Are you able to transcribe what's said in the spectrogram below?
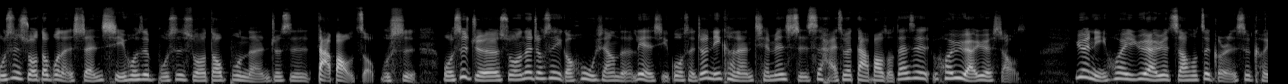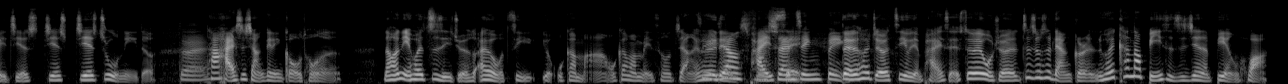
不是说都不能生气，或是不是说都不能就是大暴走，不是。我是觉得说，那就是一个互相的练习过程。就你可能前面十次还是会大暴走，但是会越来越少，因为你会越来越知道说这个人是可以接接接住你的，对，他还是想跟你沟通的。然后你也会自己觉得说，哎，我自己有我干嘛、啊？我干嘛每次都这样？因为有点排神经病，对，会觉得自己有点排谁。所以我觉得这就是两个人，你会看到彼此之间的变化。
